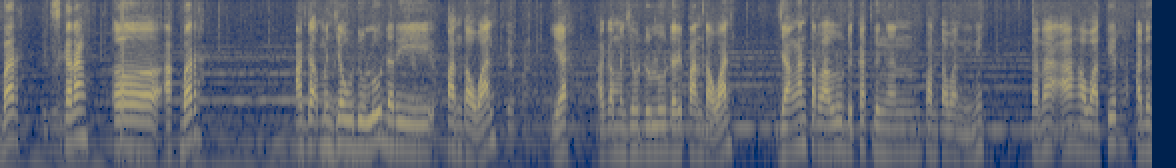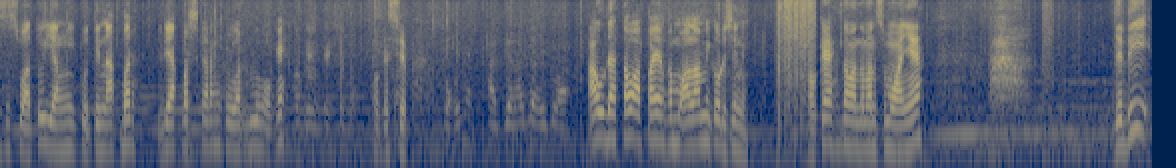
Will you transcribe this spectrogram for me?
Bar sekarang eh, Akbar agak menjauh dulu dari pantauan. Ya agak menjauh dulu dari pantauan. Jangan terlalu dekat dengan pantauan ini karena ah khawatir ada sesuatu yang ngikutin Akbar jadi Akbar sekarang keluar dulu oke Oke oke siap. Oke siap Pokoknya hajar aja itu. ah. Ah udah tahu apa yang kamu alami kok di sini. Oke teman-teman semuanya. Jadi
